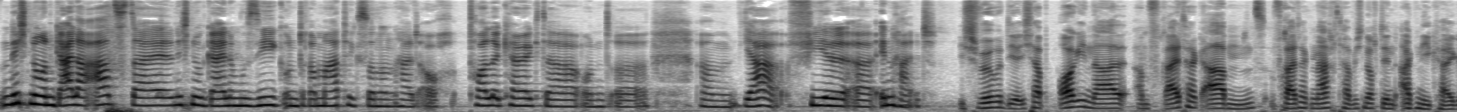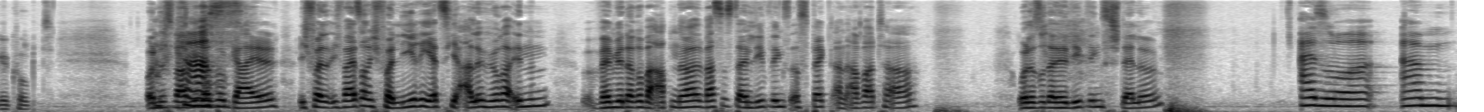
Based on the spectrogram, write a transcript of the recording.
nicht nur ein geiler Artstyle, nicht nur geile Musik und Dramatik, sondern halt auch tolle Charakter und äh, ähm, ja, viel äh, Inhalt ich schwöre dir, ich habe original am Freitagabend, Freitagnacht habe ich noch den Agni Kai geguckt. Und es war krass. wieder so geil. Ich, ich weiß auch, ich verliere jetzt hier alle HörerInnen, wenn wir darüber abnörden. Was ist dein Lieblingsaspekt an Avatar? Oder so deine Lieblingsstelle? Also, ähm,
